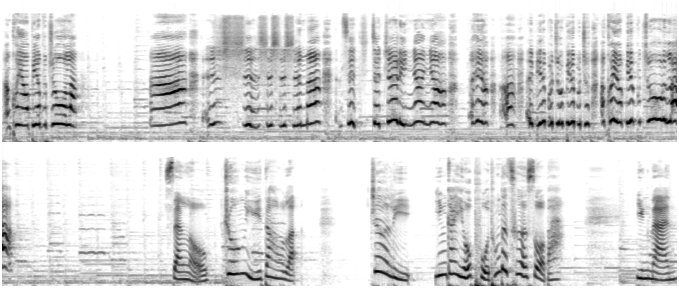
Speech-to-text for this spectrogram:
啊快要憋不住了！啊，是是是什么？在在这里尿尿？哎呀啊，憋不住，憋不住，啊，快要憋不住了！三楼终于到了。这里应该有普通的厕所吧？英男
